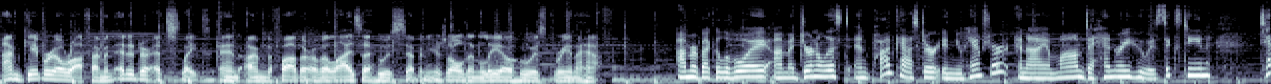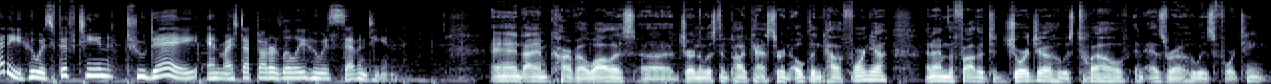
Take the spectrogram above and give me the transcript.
I'm Gabriel Roth. I'm an editor at Slate, and I'm the father of Eliza, who is seven years old, and Leo, who is three and a half. I'm Rebecca Lavoie. I'm a journalist and podcaster in New Hampshire, and I am mom to Henry, who is 16, Teddy, who is 15 today, and my stepdaughter Lily, who is 17. And I am Carvell Wallace, a journalist and podcaster in Oakland, California. And I'm the father to Georgia, who is 12, and Ezra, who is 14.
